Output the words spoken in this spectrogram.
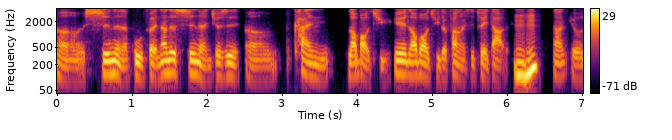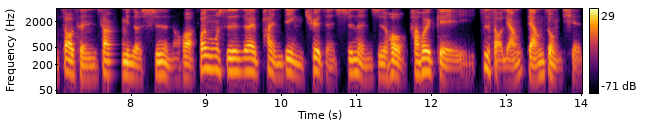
呃失能的部分，那这失能就是呃看。劳保局，因为劳保局的范围是最大的，嗯哼，那有造成上面的失能的话，保险公司在判定确诊失能之后，他会给至少两两种钱。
